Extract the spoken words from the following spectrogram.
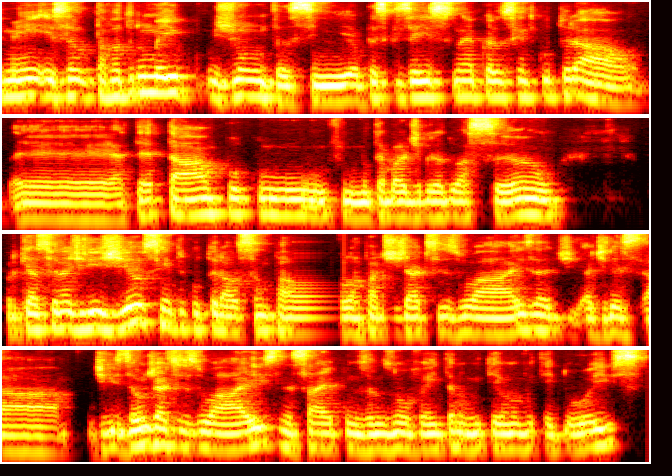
também estava tudo meio junto assim eu pesquisei isso na época do centro cultural é, até tá um pouco enfim, no trabalho de graduação porque a Sônia dirigia o Centro Cultural São Paulo a parte de artes visuais a, a, a divisão de artes visuais nessa época nos anos 90 91 92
